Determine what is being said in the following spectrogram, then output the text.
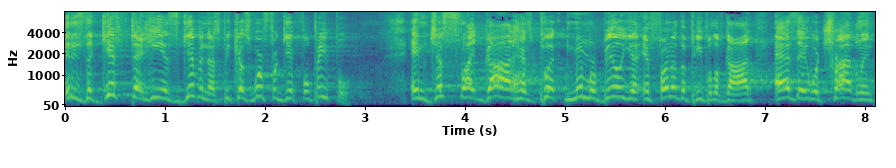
It is the gift that He has given us because we're forgetful people. And just like God has put memorabilia in front of the people of God as they were traveling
